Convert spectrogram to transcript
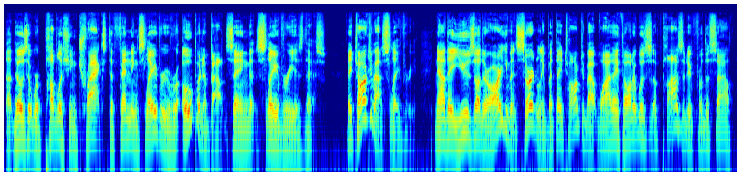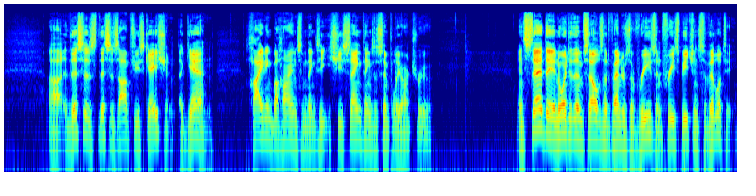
uh, those that were publishing tracts defending slavery were open about saying that slavery is this. They talked about slavery. Now they use other arguments certainly, but they talked about why they thought it was a positive for the South. Uh, this is this is obfuscation again, hiding behind some things. He, she's saying things that simply aren't true. Instead, they anointed themselves the defenders of reason, free speech, and civility.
